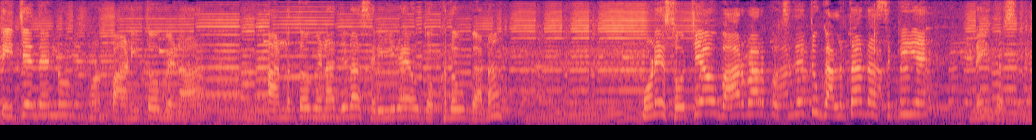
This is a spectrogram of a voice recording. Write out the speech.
ਤੀਜੇ ਦਿਨ ਨੂੰ ਹੁਣ ਪਾਣੀ ਤੋਂ ਬਿਨਾ, ਅੰਨ ਤੋਂ ਬਿਨਾ ਜਿਹੜਾ ਸਰੀਰ ਹੈ ਉਹ ਦੁੱਖ ਦਊਗਾ ਨਾ। ਉਹਨੇ ਸੋਚਿਆ, ਉਹ ਬਾਰ-ਬਾਰ ਪੁੱਛਦੇ, ਤੂੰ ਗੱਲ ਤਾਂ ਦੱਸ ਕੀ ਹੈ? ਨਹੀਂ ਦੱਸਿਆ।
